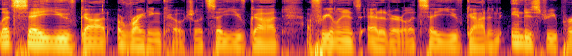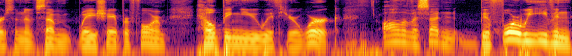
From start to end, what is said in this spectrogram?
let's say you've got a writing coach, let's say you've got a freelance editor, let's say you've got an industry person of some way, shape, or form helping you with your work. All of a sudden, before we even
